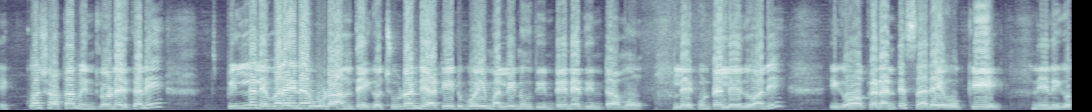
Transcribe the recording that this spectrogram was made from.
ఎక్కువ శాతం ఇంట్లోనే కానీ పిల్లలు ఎవరైనా కూడా అంతే. ఇక చూడండి అటు ఇటు పోయి మళ్ళీ నువ్వు తింటేనే తింటాము. లేకుంటే లేదు అని ఇగో అక్కడంటే సరే ఓకే. నేను ఇక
